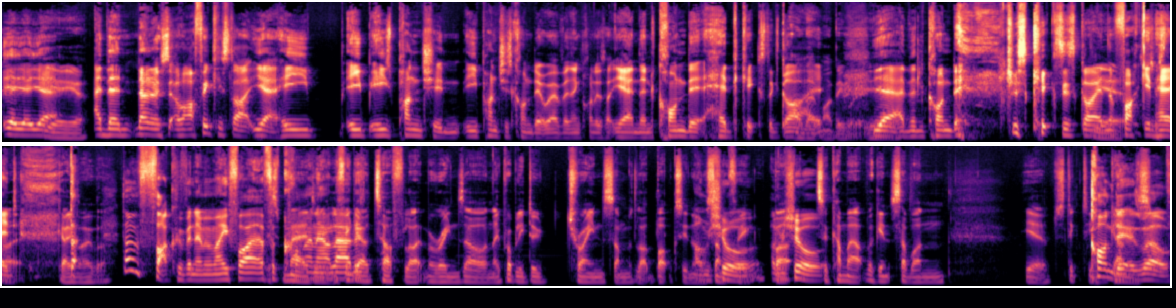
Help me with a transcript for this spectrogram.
yeah, yeah, yeah, Yeah, yeah. And then no, no. So I think it's like yeah, he. He, he's punching, he punches Condit or whatever, and then Condit's like, yeah, and then Condit head kicks the guy. Oh, that might be what it is. Yeah, and then Condit just kicks this guy in the fucking head. like, game over. Don't fuck with an MMA fighter for It's crying mad. out You loud. think how tough like Marines are, and they probably do train some like boxing or I'm something. sure, I'm sure. to come out against someone, yeah, stick to your Condit as well.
